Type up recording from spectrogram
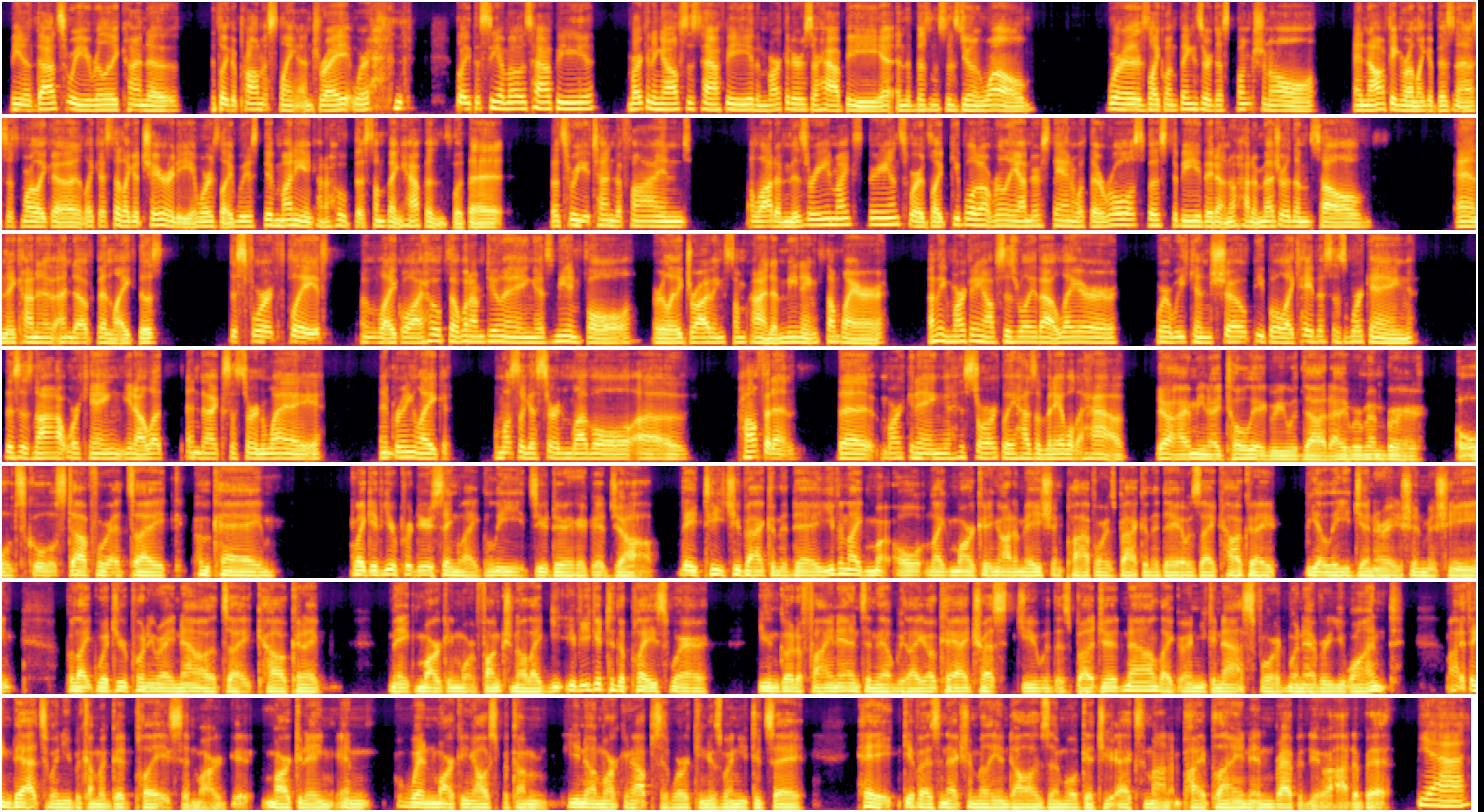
You know that's where you really kind of it's like the promised land right? Where like the cmo is happy marketing ops is happy the marketers are happy and the business is doing well. Whereas like when things are dysfunctional and not being run like a business. It's more like a, like I said, like a charity where it's like we just give money and kind of hope that something happens with it. That's where you tend to find a lot of misery in my experience, where it's like people don't really understand what their role is supposed to be. They don't know how to measure themselves. And they kind of end up in like this dysphoric place of like, well, I hope that what I'm doing is meaningful or like driving some kind of meaning somewhere. I think marketing ops is really that layer where we can show people like, hey, this is working, this is not working, you know, let's index a certain way and bring like almost like a certain level of confidence that marketing historically hasn't been able to have. Yeah, I mean, I totally agree with that. I remember old school stuff where it's like, okay, like if you're producing like leads, you're doing a good job. They teach you back in the day, even like old like marketing automation platforms back in the day. It was like, how could I be a lead generation machine? But like what you're putting right now, it's like, how can I make marketing more functional? Like if you get to the place where you can go to finance and they'll be like, okay, I trust you with this budget now, like, and you can ask for it whenever you want. I think that's when you become a good place in market marketing. And when marketing ops become, you know, marketing ops is working is when you could say, Hey, give us an extra million dollars and we'll get you X amount of pipeline and revenue out of it. Yeah.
